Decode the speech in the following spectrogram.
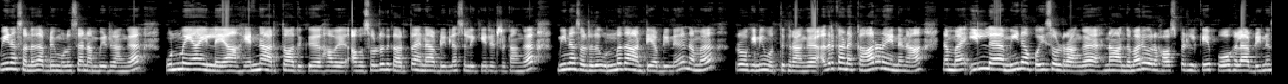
மீனா சொன்னதை அப்படியே முழுசாக நம்பிடுறாங்க. உண்மையா இல்லையா? என்ன அர்த்தம் அதுக்கு? அவ அவ சொல்கிறதுக்கு அர்த்தம் என்ன அப்படின்லாம் சொல்லி கேட்டுட்ருக்காங்க. மீனா சொல்கிறது உண்மைதான் ஆண்டி அப்படின்னு நம்ம ரோஹிணி ஒத்துக்கிறாங்க. அதற்கான காரணம் என்னன்னா நம்ம இல்லை மீனா பொய் சொல்கிறாங்க நான் அந்த மாதிரி ஒரு ஹாஸ்பிட்டலுக்கே போகலை அப்படின்னு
